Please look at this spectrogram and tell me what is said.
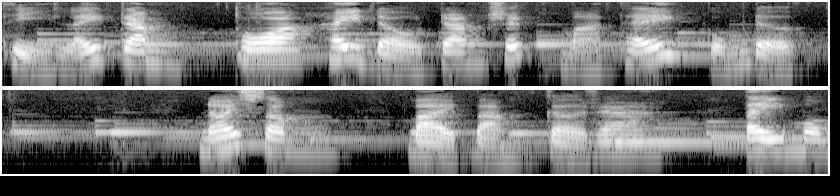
thì lấy trăm thoa hay đồ trang sức mà thế cũng được. Nói xong, bài bạn cờ ra, Tây Môn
